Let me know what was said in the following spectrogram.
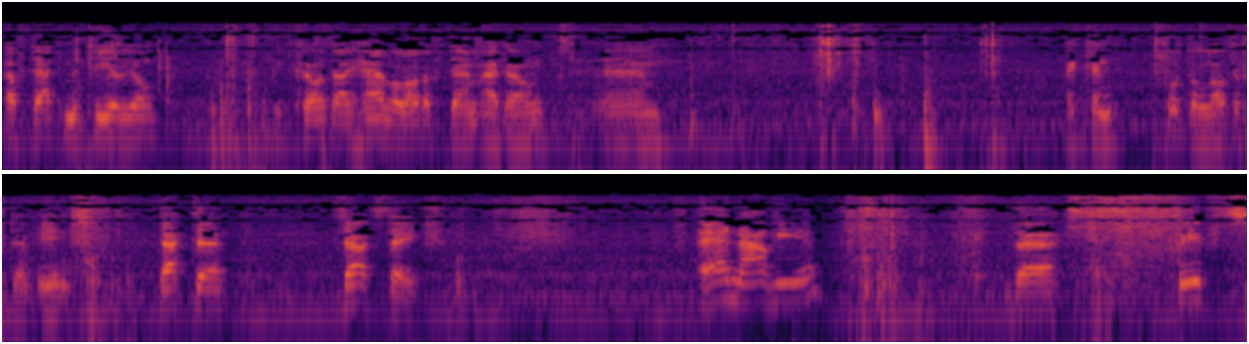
of that material because I have a lot of them I don't um, I can put a lot of them in that uh, third stage. And now here the fifth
